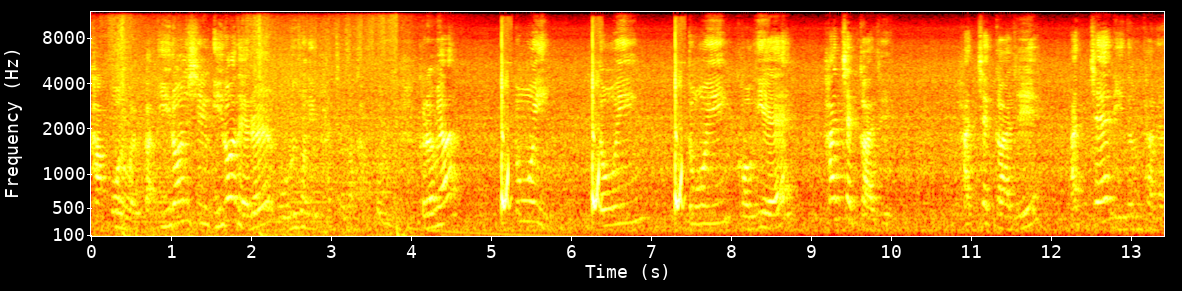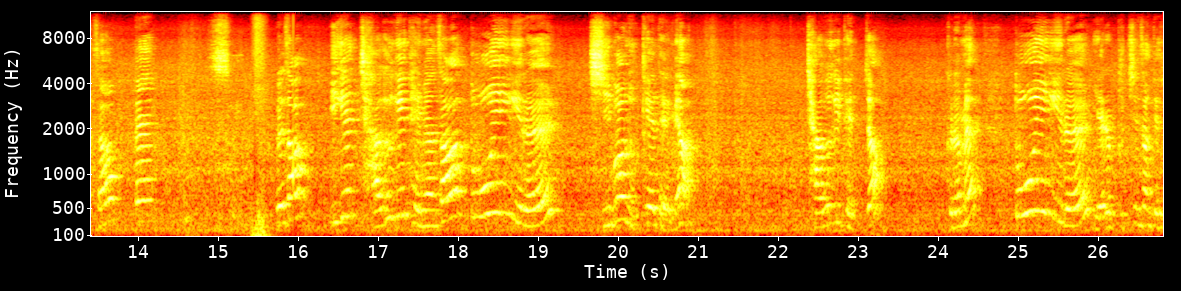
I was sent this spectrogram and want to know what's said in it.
갖고 오는 거예요. 그러니까 이런 식 이런 애를 오른손이 받쳐서 갖고 오는 거예요. 그러면 또잉, 또잉, 또잉 거기에 하체까지, 하체까지, 하체 리듬 타면서 백, 스윙. 그래서 이게 자극이 되면서 또잉이를 집어넣게 되면 자극이 됐죠? 그러면 또잉이를 얘를 붙인 상태에서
